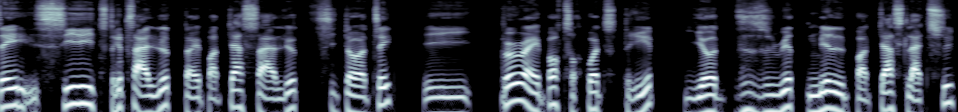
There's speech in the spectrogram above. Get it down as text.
tu si tu tripes sa lutte, t'as un podcast sa lutte, si tu et peu importe sur quoi tu tripes, il y a 18 000 podcasts là-dessus,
